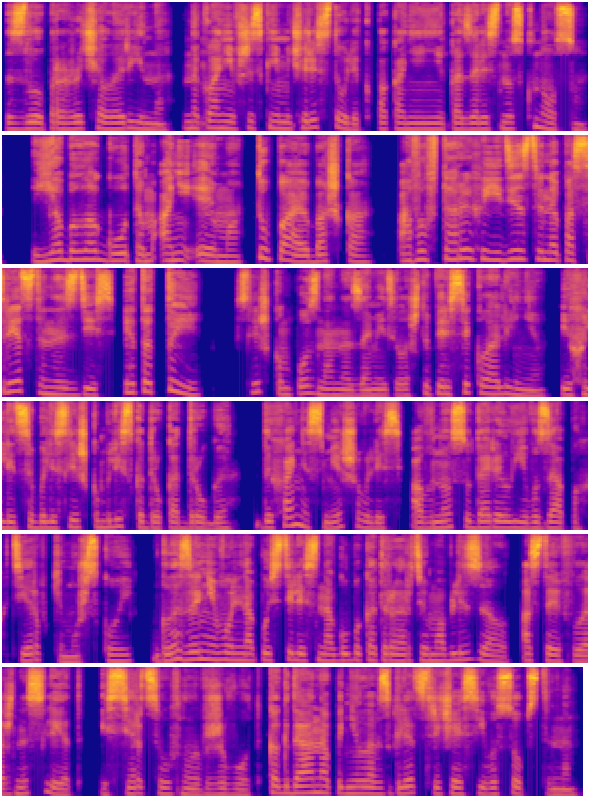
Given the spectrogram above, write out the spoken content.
— зло прорычала Рина, наклонившись к нему через столик, пока они не оказались нос к носу. «Я была Готом, а не Эмма, тупая башка. А во-вторых, единственная посредственность здесь — это ты. Слишком поздно она заметила, что пересекла линию. Их лица были слишком близко друг от друга. Дыхания смешивались, а в нос ударил его запах, терпкий, мужской. Глаза невольно опустились на губы, которые Артём облизал, оставив влажный след, и сердце ухнуло в живот. Когда она подняла взгляд, встречаясь с его собственным,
